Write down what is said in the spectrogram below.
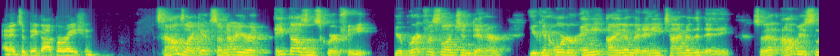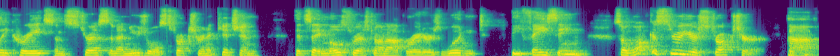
and it's a big operation. Sounds like it. So now you're at eight thousand square feet your breakfast, lunch, and dinner. You can order any item at any time of the day. So that obviously creates some stress and unusual structure in a kitchen that, say, most restaurant operators wouldn't be facing. So walk us through your structure. Uh,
